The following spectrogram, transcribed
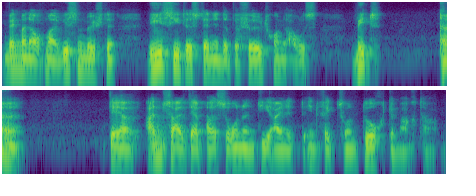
wenn man auch mal wissen möchte, wie sieht es denn in der Bevölkerung aus mit der Anzahl der Personen, die eine Infektion durchgemacht haben.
